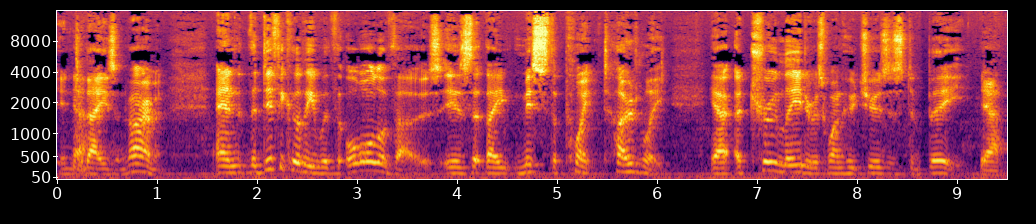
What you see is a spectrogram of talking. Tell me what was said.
in Yeah. today's environment. And the difficulty with all of those is that they miss the point totally. Yeah, a true leader is one who chooses to be Yeah.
